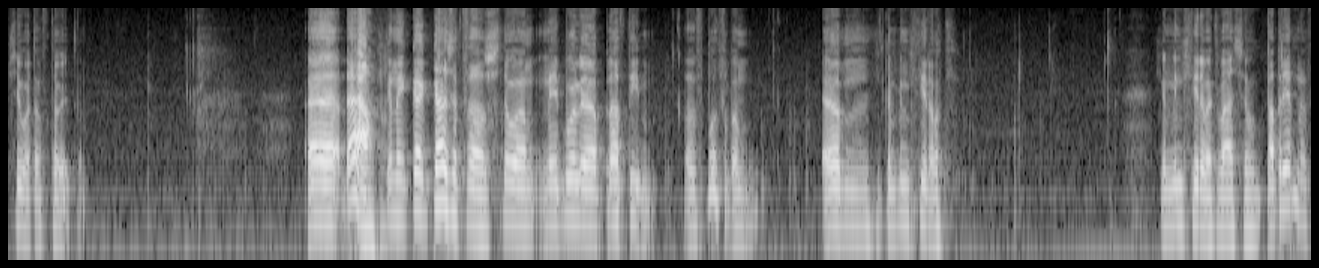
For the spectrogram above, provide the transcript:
чего-то стоите. Э, да, кажется, что наиболее простым способом эм, компенсировать компенсировать вашу потребность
